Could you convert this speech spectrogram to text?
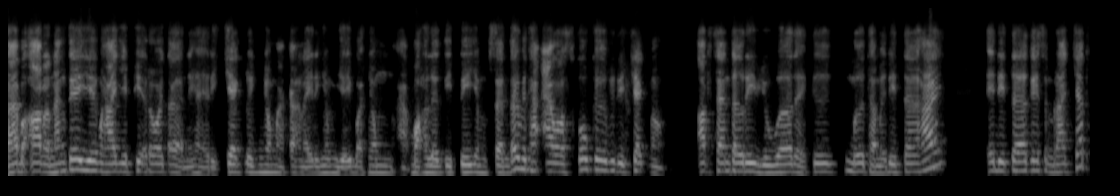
តែបើអត់អាហ្នឹងទេយើងប្រហែលជាភាគរយទៅអានេះហើយ reject ដូចខ្ញុំអាករណីដែលខ្ញុំនិយាយរបស់ខ្ញុំអាបោះលើកទី2ខ្ញុំ send ទៅវាថា out of scope គឺវា reject ហ្មងអត់ send ទៅ reviewer ទេគឺមើលថា editor ហើយ editor គេសម្រេចចិត្ត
